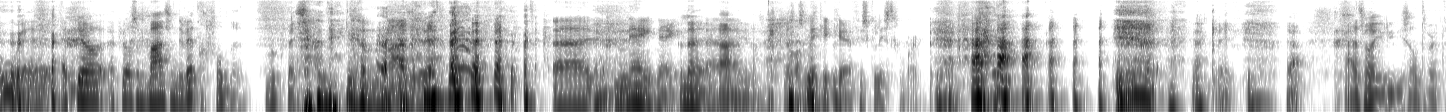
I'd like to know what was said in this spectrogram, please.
Oeh, eh, heb, je al, heb je wel eens een maas in de wet gevonden? Moet ik best aan denken. Een maas in de wet. Eh, nee, nee. Nee, ah, nee. Dan was ik denk ik fiscalist geworden. Oké, ja. ja, dat is wel een juridisch antwoord.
